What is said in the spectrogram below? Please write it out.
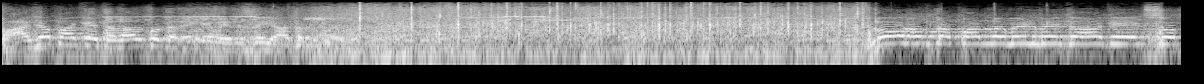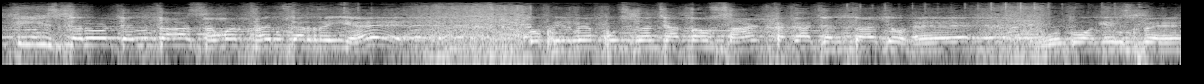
भाजपा के दलाल तो डरेंगे, मेरे से याद रखना। फ्लोर ऑफ़ द पार्लियामेंट में कहा कि 130 करोड़ जनता समर्थन कर रही है। मैं पूछना चाहता हूँ 60 टका जनता जो है, वो तो अगेंस्ट में है।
